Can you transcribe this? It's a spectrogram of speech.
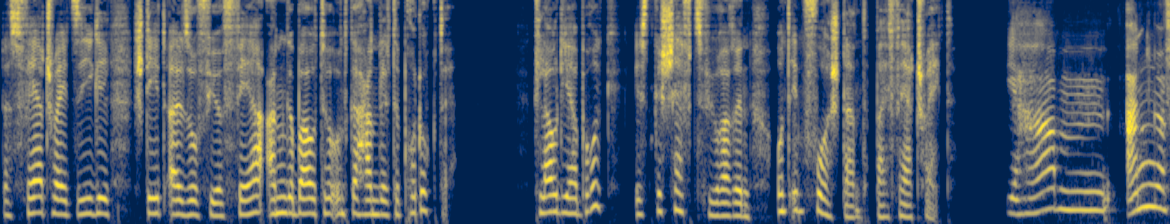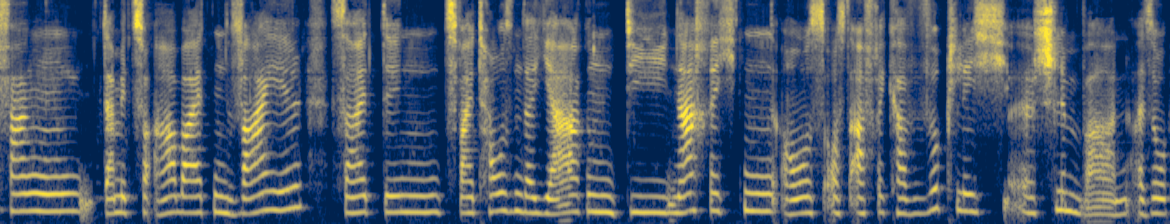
Das Fairtrade-Siegel steht also für fair angebaute und gehandelte Produkte. Claudia Brück ist Geschäftsführerin und im Vorstand bei Fairtrade. Wir haben angefangen damit zu arbeiten, weil seit den 2000er Jahren die Nachrichten aus Ostafrika wirklich äh, schlimm waren, also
